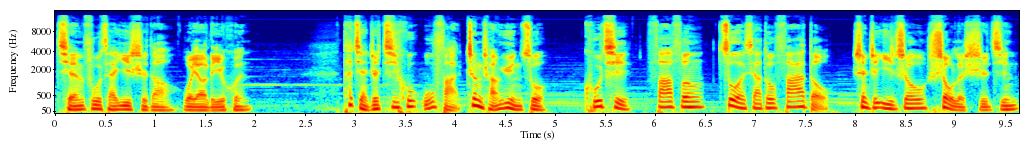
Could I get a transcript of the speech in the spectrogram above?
前夫才意识到我要离婚。他简直几乎无法正常运作，哭泣、发疯、坐下都发抖，甚至一周瘦了十斤。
